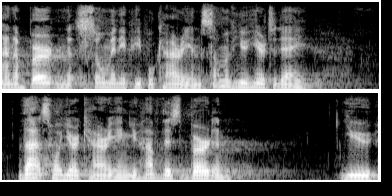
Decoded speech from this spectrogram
and a burden that so many people carry, and some of you here today, that's what you're carrying. You have this burden. You,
